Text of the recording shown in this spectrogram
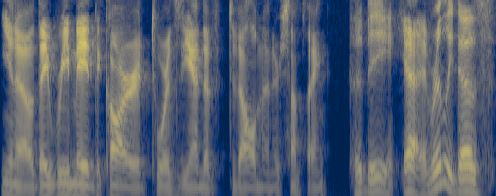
you know, they remade the card towards the end of development or something. Could be. Yeah, it really does.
